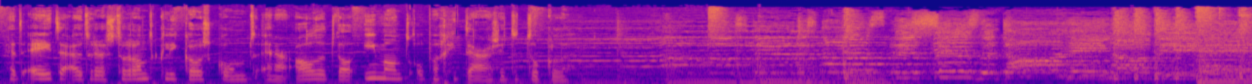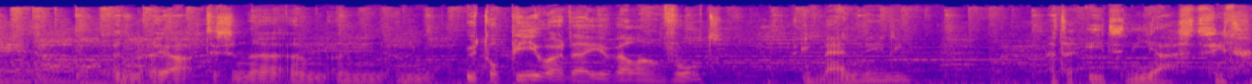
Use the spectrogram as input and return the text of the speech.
het eten uit restaurantkliko's komt en er altijd wel iemand op een gitaar zit te tokkelen. Ja, het is een, een, een, een utopie waar dat je wel aan voelt, in mijn mening, dat er iets niet juist zit.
